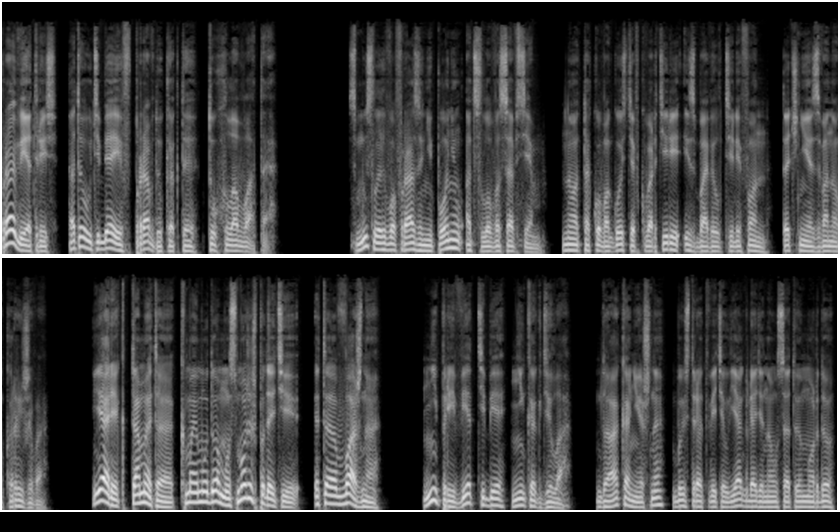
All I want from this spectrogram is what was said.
Проветрись, а то у тебя и вправду как-то тухловато». Смысла его фразы не понял от слова совсем но от такого гостя в квартире избавил телефон, точнее, звонок Рыжего. «Ярик, там это, к моему дому сможешь подойти? Это важно». «Ни привет тебе, ни как дела». «Да, конечно», — быстро ответил я, глядя на усатую морду.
